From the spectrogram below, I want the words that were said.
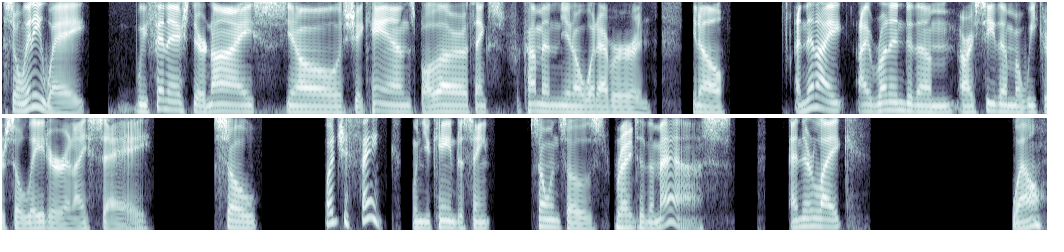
So anyway, we finish. They're nice, you know, shake hands, blah blah. blah thanks for coming, you know, whatever, and you know, and then I I run into them or I see them a week or so later, and I say, so what'd you think when you came to Saint so and so's right. to the mass and they're like well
